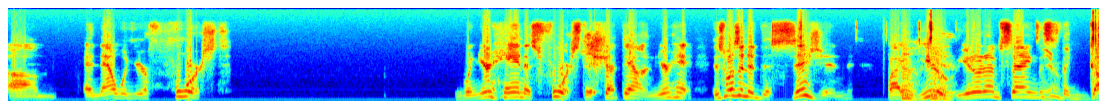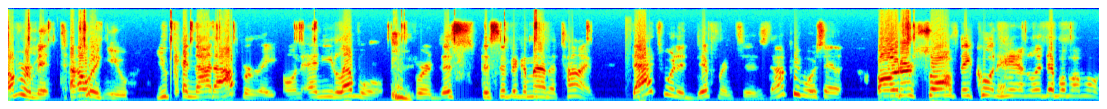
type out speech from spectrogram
Um, and now when you're forced, when your hand is forced to shut down, your hand this wasn't a decision by Huh, you. yeah. You know what I'm saying? This Yeah. is the government telling you you cannot operate on any level for this specific amount of time. That's what the difference is. Now people are saying, "Oh, they're soft. They couldn't handle it." Blah, blah, blah, blah.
